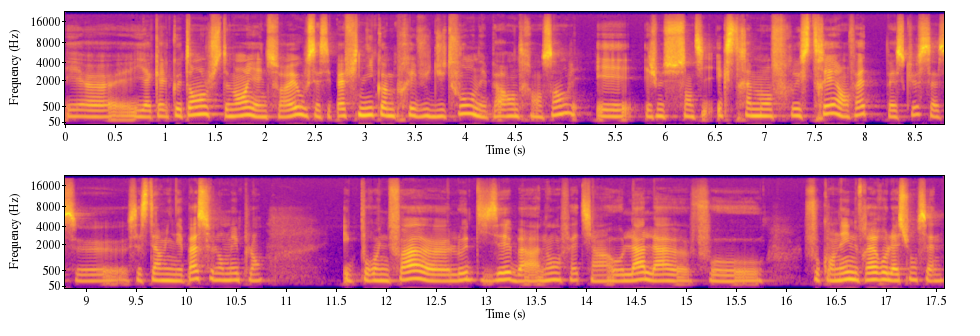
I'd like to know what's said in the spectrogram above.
Et euh, il y a quelques temps, justement, il y a une soirée où ça s'est pas fini comme prévu du tout, on n'est pas rentrés ensemble. Et, je me suis sentie extrêmement frustrée, en fait, parce que ça se, ça se terminait pas selon mes plans. Et pour une fois, euh, l'autre disait, bah non, en fait, il y a un haut là, là, euh, faut, faut qu'on ait une vraie relation saine.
